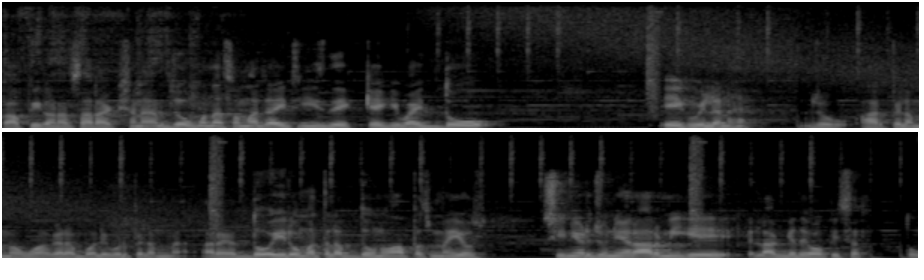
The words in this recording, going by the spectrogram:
काफ़ी घना सारा एक्शन है। जो मना समझ आई चीज़ देख के कि भाई दो, एक विलन है, जो हर फ़िल्म में हुआ अगर बॉलीवुड फ़िल्म में। अरे, दो हीरो मतलब दोनों आपस में ये सीनियर जूनियर आर्मी के लागे थे ऑफिसर तो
